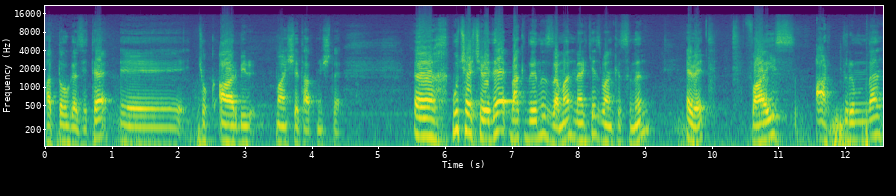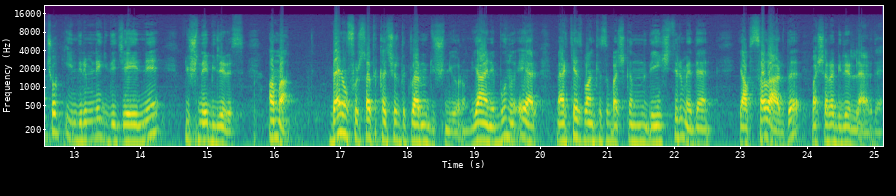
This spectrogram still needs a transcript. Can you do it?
Hatta o gazete e, çok ağır bir manşet atmıştı. E, bu çerçevede baktığınız zaman Merkez Bankası'nın evet faiz arttırımdan çok indirimine gideceğini düşünebiliriz. Ama ben o fırsatı kaçırdıklarını düşünüyorum. Yani bunu eğer Merkez Bankası Başkanı'nı değiştirmeden yapsalardı başarabilirlerdi.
